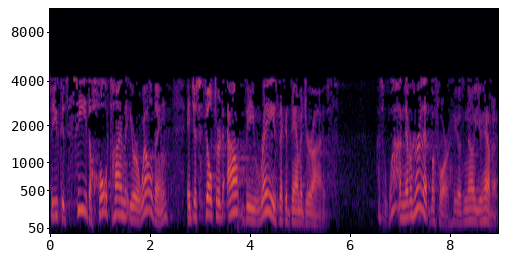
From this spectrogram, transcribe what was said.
So you could see the whole time that you were welding. It just filtered out the rays that could damage your eyes. I said, wow, I've never heard that before. He goes, no, you haven't.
